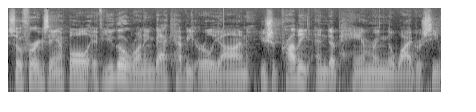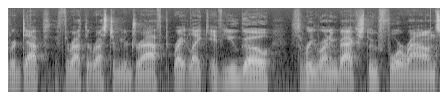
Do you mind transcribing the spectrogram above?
So for example, if you go running back heavy early on, you should probably end up hammering the wide receiver depth throughout the rest of your draft, right? Like if you go three running backs through four rounds,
